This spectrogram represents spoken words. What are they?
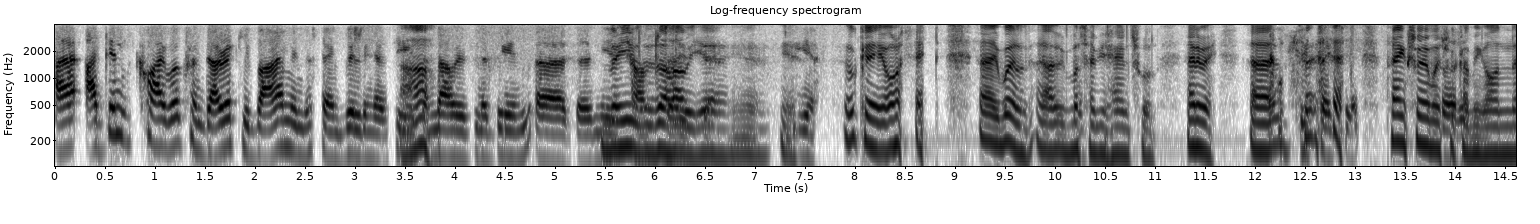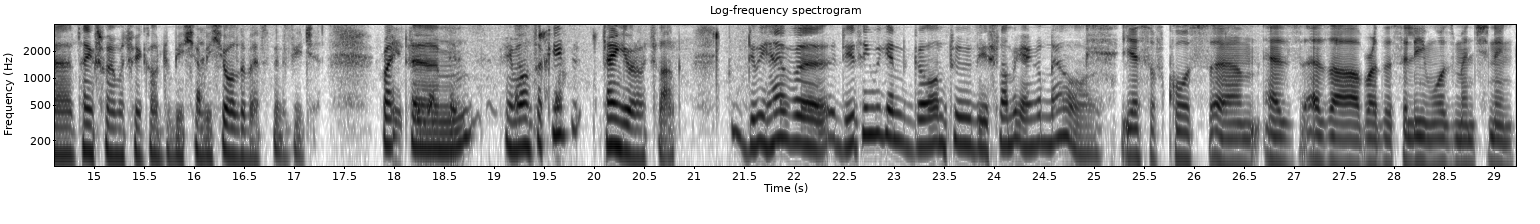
I, I didn't quite work for him directly, but I'm in the same building as he ah. and now is Nadhim, uh, the new Nadhim Zahawi, yeah, yeah, yeah, yeah. Okay, all right. Uh, well, uh, you must have your hands full. Anyway, uh, th- thanks very much Sorry. for coming on. Uh, thanks very much for your contribution. Wish you all the best in the future. Right, um, Imam Taqir, thank you very much, Lang. Do we have? Uh, do you think we can go on to the Islamic angle now? Or? Yes, of course. Um, as as our brother Salim was mentioning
